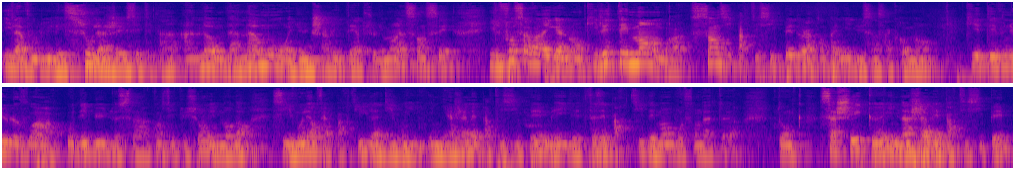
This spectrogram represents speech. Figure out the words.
il a voulu les soulager, c'était un, homme d'un amour et d'une charité absolument insensée. Il faut savoir également qu'il était membre, sans y participer, de la Compagnie du Saint-Sacrement, qui était venu le voir au début de sa constitution, lui demandant s'il voulait en faire partie. Il a dit oui. Il n'y a jamais participé, mais il faisait partie des membres fondateurs. Donc sachez qu'il n'a jamais participé,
